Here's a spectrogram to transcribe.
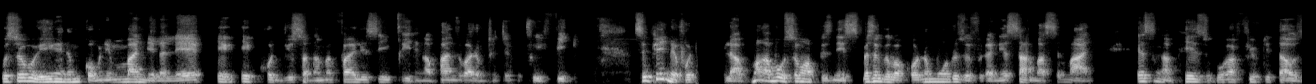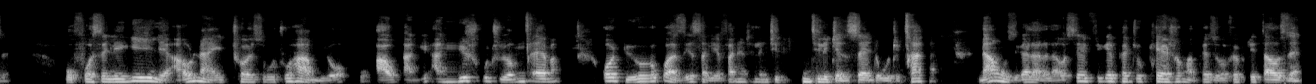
Kusuke kuyinye nemigomo nemibandela le ekhonjiswa noma kufanele siyigcine ngaphansi kwalo mthetho ekuthiwa ifiki siphinde futhi lapho uma ngabe usomabhizinisi bese kuzoba khona umuntu uzofika nesamba semali esingaphezu kuka-50 000 ufoselekile awunayo i-choice ukuthi uhambe angisho ukuthi uyomceba kodwa uyokwazisa le financial intelligence center ukuthi cha nangu uzikalala la usefike ephethe ucash ongaphezulu kwa-50 000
